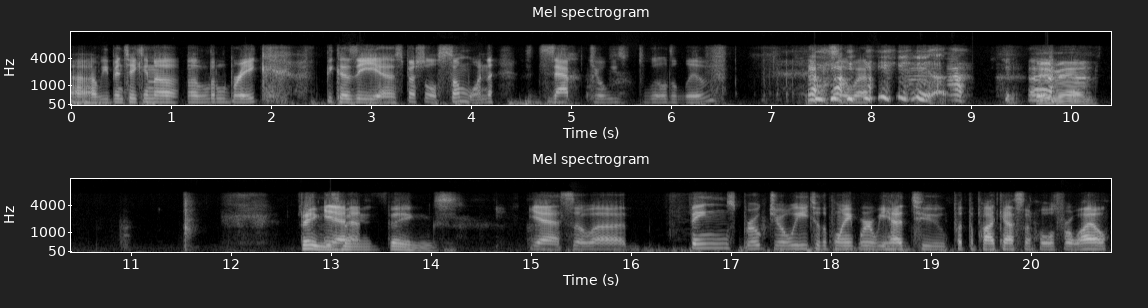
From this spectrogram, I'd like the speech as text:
Uh, we've been taking a, a little break because a uh, special someone zapped Joey's will to live. So uh, Hey, man, things, Yeah. man, things. yeah, so uh, things broke Joey to the point where we had to put the podcast on hold for a while.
